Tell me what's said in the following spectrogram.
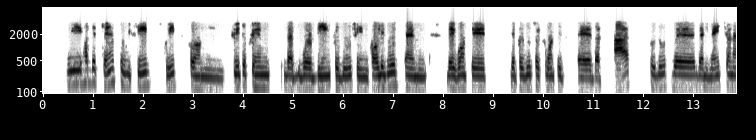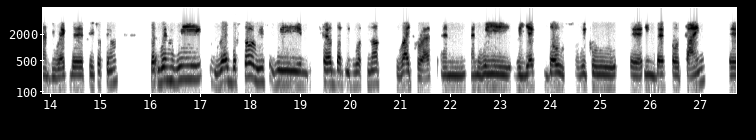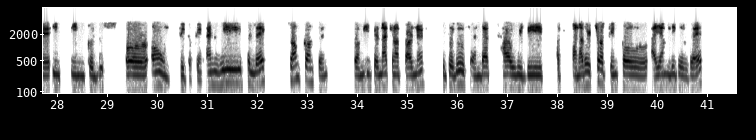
we had the chance to receive scripts from theater films that were being produced in Hollywood, and they wanted the producers wanted uh, that us produce the, the animation and direct the feature film. But when we read the stories, we felt that it was not right for us, and and we reject those we could uh, invest our time uh, in in produce our own feature film, and we select some content from international partners to produce, and that's how we did another short film called I Am Little Red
